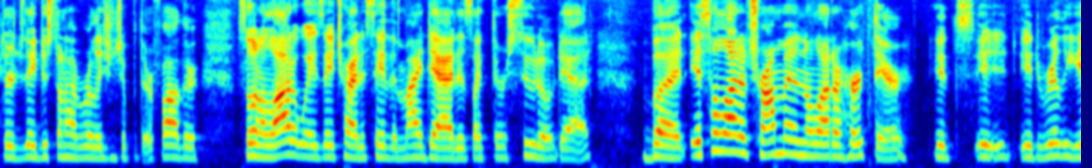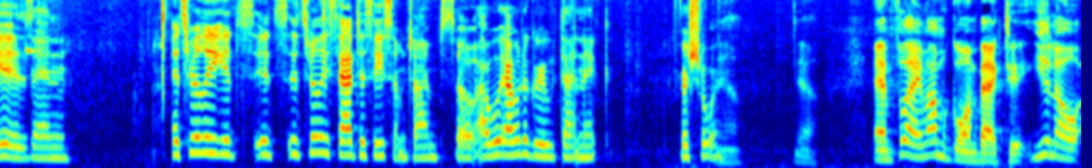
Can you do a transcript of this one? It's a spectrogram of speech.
they're, just don't have a relationship with their father. So, in a lot of ways, they try to say that my dad is like their pseudo dad. But it's a lot of trauma and a lot of hurt there. It's it, it really is. And it's really it's it's it's really sad to see sometimes. So I would I would agree with that, Nick, for sure. Yeah, yeah. And Flame, I'm going back to you know,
